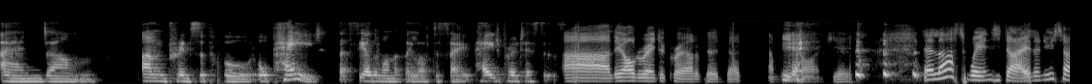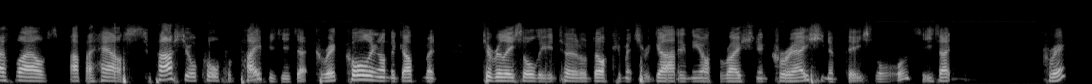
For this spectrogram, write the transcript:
and um, unprincipled or paid. That's the other one that they love to say, paid protesters. Ah, uh, the old renter crowd. I've heard that number yeah. of times. Yeah. now, last Wednesday, the New South Wales Upper House passed your call for papers. Is that correct? Calling on the government to release all the internal documents regarding the operation and creation of these laws. Is that correct?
